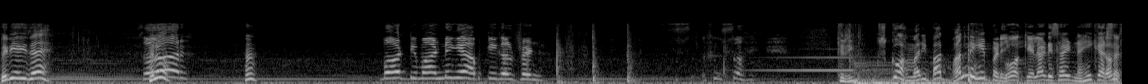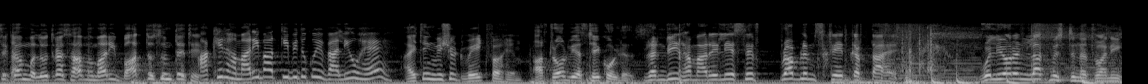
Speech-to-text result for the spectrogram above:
बेबी आई there? सर बहुत डिमांडिंग है आपकी गर्लफ्रेंड सॉरी उसको हमारी बात माननी ही पड़ेगी। वो अकेला डिसाइड नहीं कर कम सकता। से कम मल्होत्रा साहब हमारी बात तो सुनते थे। आखिर हमारी बात की भी तो कोई वैल्यू है? I think we should wait for him after all we are stakeholders Ranveer हमारे लिए सिर्फ़ प्रॉब्लम्स क्रिएट करता है। Well you're in luck mister Nathwani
